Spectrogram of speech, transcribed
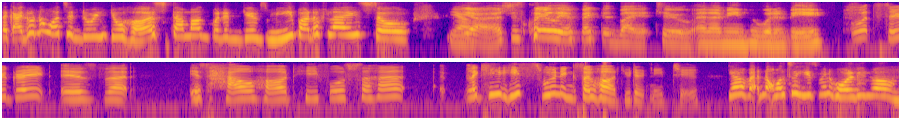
like I don't know what's it doing to her stomach, but it gives me butterflies. So yeah, yeah, she's clearly affected by it too, and I mean, who wouldn't be? What's so great is that is how hard he falls for her. Like he he's swooning so hard, you don't need to. Yeah, but also he's been holding a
